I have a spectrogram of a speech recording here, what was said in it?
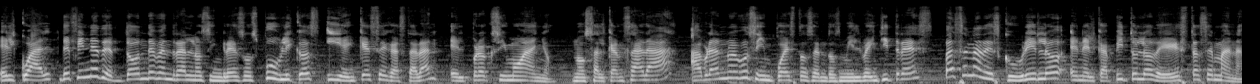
el cual define de dónde vendrán los ingresos públicos y en qué se gastarán el próximo año. ¿Nos alcanzará? ¿Habrá nuevos impuestos en 2023? Pasen a descubrirlo en el capítulo de esta semana.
